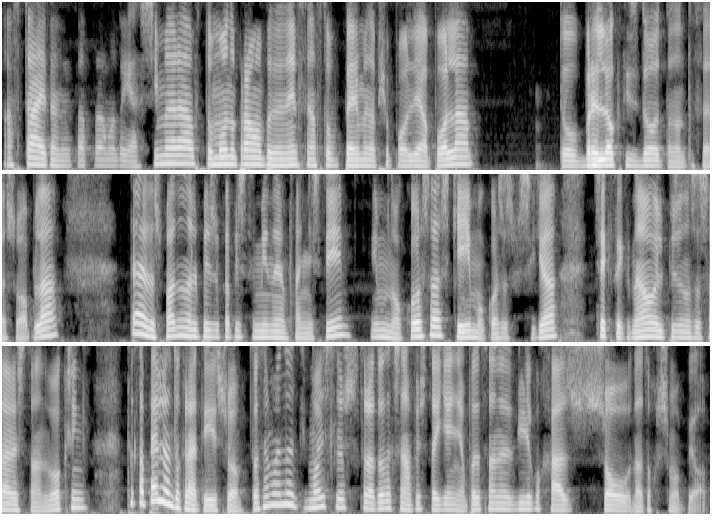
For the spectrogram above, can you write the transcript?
αυτά ήταν τα πράγματα για σήμερα. Το μόνο πράγμα που δεν ήρθε είναι αυτό που περίμενα πιο πολύ απ' όλα. Το μπρελόκ της Dota, να το θέσω απλά. Τέλο πάντων, ελπίζω κάποια στιγμή να εμφανιστεί. Ήμουν ο Κώστας και είμαι ο Κώστας φυσικά. Check Tech Now, ελπίζω να σας άρεσε το unboxing. Το καπέλο να το κρατήσω. Το θέμα είναι ότι μόλις τελειώσω στο στρατό θα ξαναφήσω τα γένεια, οπότε θα είναι λίγο χαζό να το χρησιμοποιώ.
